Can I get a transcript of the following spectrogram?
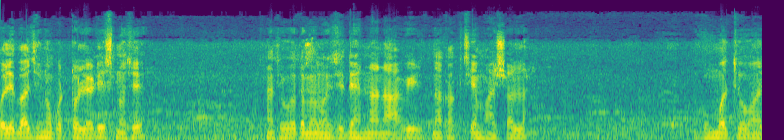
ઓલી બાજુનો પટ્ટો લેડીઝનો છે. જુઓ તમે મસ્જિદ નાના આવી રીતના કાંક છે માશાલ્લાહ ગુમ્મત જોવા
